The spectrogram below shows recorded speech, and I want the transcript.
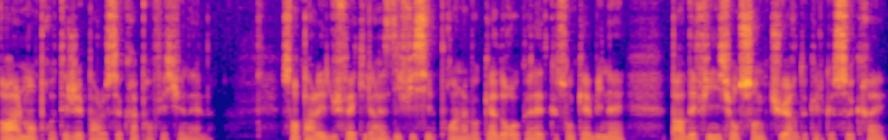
normalement protégé par le secret professionnel. Sans parler du fait qu'il reste difficile pour un avocat de reconnaître que son cabinet, par définition sanctuaire de quelques secrets,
